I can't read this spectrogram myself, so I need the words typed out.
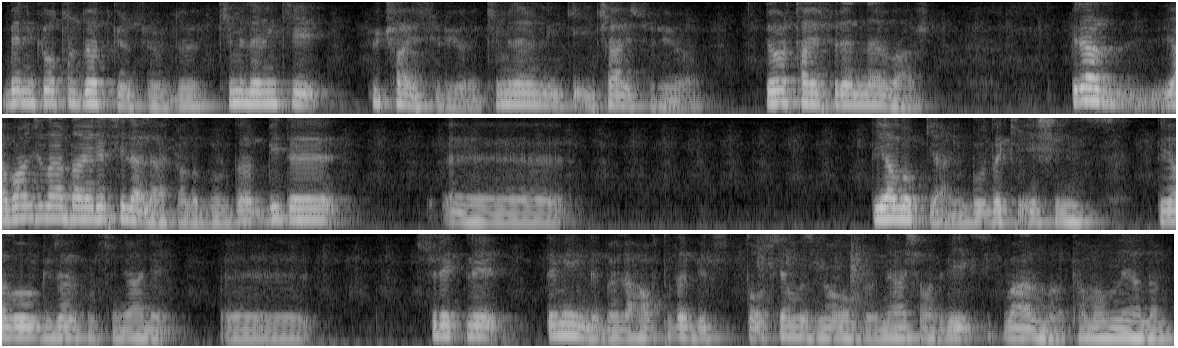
benimki 34 gün sürdü. Kimilerinki 3 ay sürüyor. Kimilerinki 2 ay sürüyor. 4 ay sürenler var. Biraz yabancılar dairesiyle alakalı burada. Bir de eee diyalog yani buradaki eşiniz diyaloğu güzel kursun. Yani eee, sürekli demeyeyim de böyle haftada bir dosyamız ne oldu, ne aşamada bir eksik var mı tamamlayalım.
